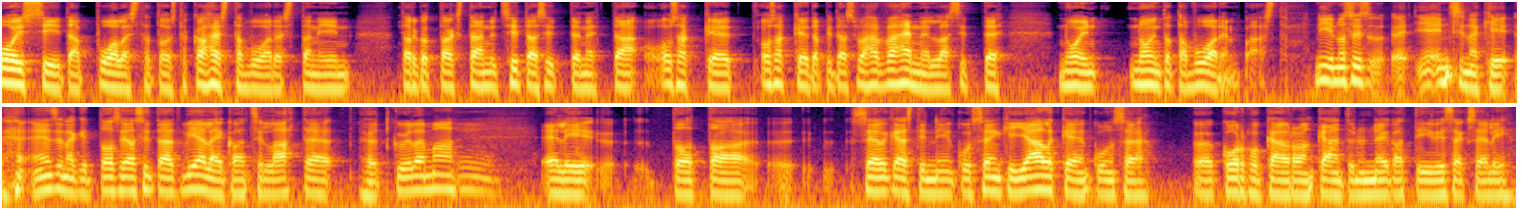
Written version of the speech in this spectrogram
pois siitä puolesta toista kahdesta vuodesta, niin tarkoittaako tämä nyt sitä sitten, että osakkeet, osakkeita pitäisi vähän vähennellä sitten noin, noin tota vuoden päästä? Niin, no siis e, ensinnäkin, ensinnäkin tosiaan sitä, että vielä ei kansi lähteä hötkyilemään, mm. eli tota, selkeästi niin kuin senkin jälkeen, kun se korkokäyrä on kääntynyt negatiiviseksi, eli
